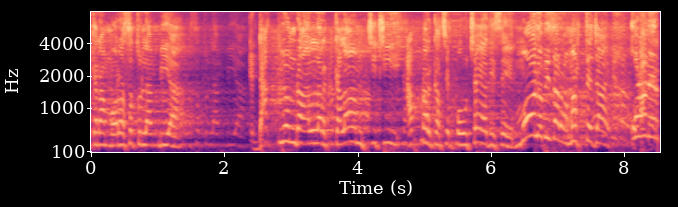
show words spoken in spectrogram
একরাম মরাসাতুল আম্বিয়া ডাকিয়নরা আল্লাহর কালাম চিঠি আপনার কাছে পৌঁছাইয়া দিছে। মৌলবী যারা মারতে যায়, কোরআনের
